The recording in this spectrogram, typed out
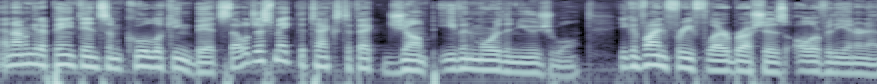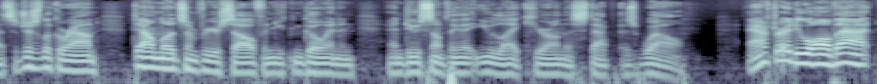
and I'm going to paint in some cool looking bits that will just make the text effect jump even more than usual. You can find free flare brushes all over the internet, so just look around, download some for yourself, and you can go in and, and do something that you like here on this step as well. After I do all that,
